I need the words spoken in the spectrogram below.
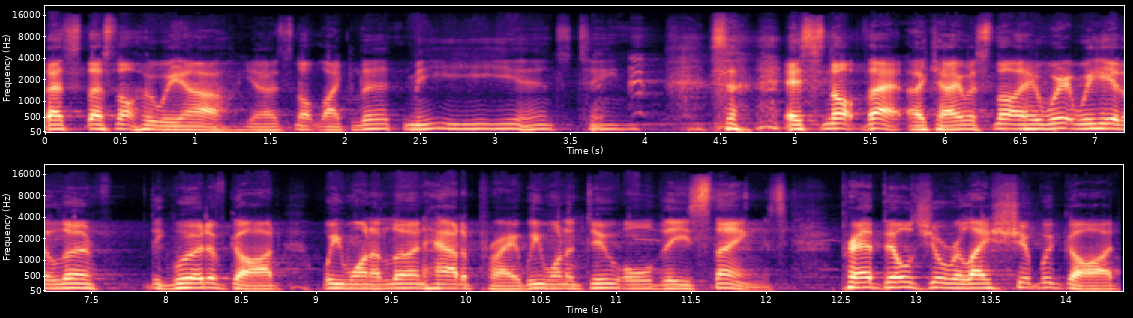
that's, that's not who we are. You know, it's not like, let me entertain. it's not that, okay? It's not, we're, we're here to learn the Word of God. We want to learn how to pray. We want to do all these things. Prayer builds your relationship with God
